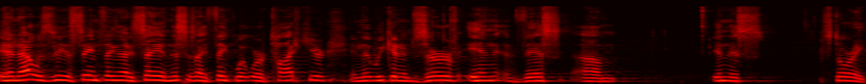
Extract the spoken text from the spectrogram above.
And that was the same thing that I'd say, and this is, I think, what we're taught here, and that we can observe in this, um, in this story.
